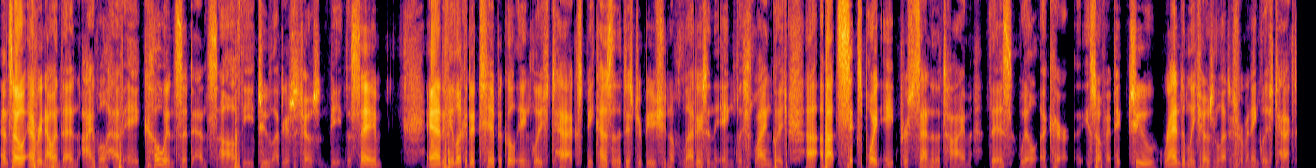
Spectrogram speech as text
And so every now and then, I will have a coincidence of the two letters chosen being the same. And if you look at a typical English text, because of the distribution of letters in the English language, uh, about 6.8% of the time this will occur. So if I pick two randomly chosen letters from an English text,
